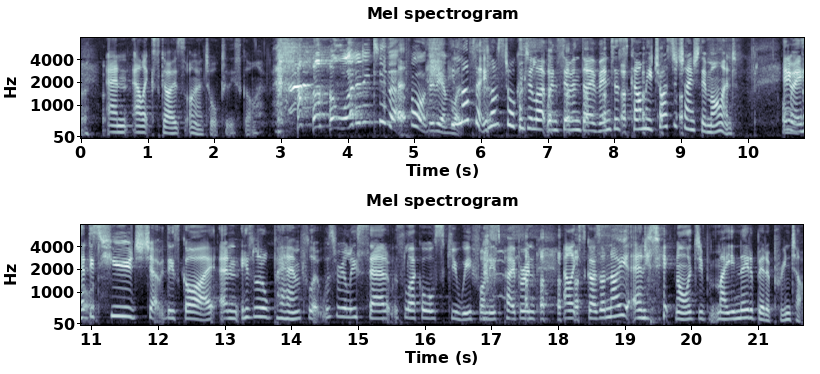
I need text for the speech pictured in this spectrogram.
and Alex goes, "I'm going to talk to this guy." what did he do that for? Did he have He like, loves it. He loves talking to like when Seventh Day Adventists come. He tries to change their mind. Oh anyway, he had this huge chat with this guy, and his little pamphlet was really sad. It was like all skew whiff on his paper. And Alex goes, I know you're anti technology, but mate, you need a better printer.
